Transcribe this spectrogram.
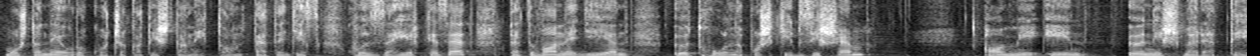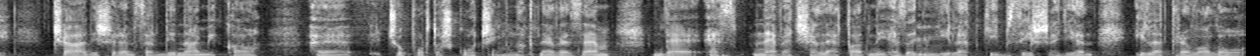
most a neurocoachokat is tanítom. Tehát egy ez hozzáérkezett. Tehát van egy ilyen öt hónapos képzésem, ami én önismereti, családi rendszer dinamika e, csoportos coachingnak nevezem, de ez nevet se lehet adni, ez egy mm. életképzés, egy ilyen életre való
